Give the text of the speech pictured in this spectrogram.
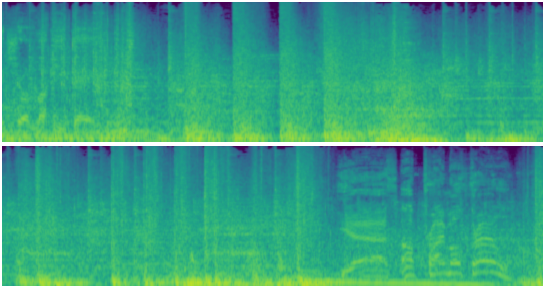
It's your lucky day. A primal thrill!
